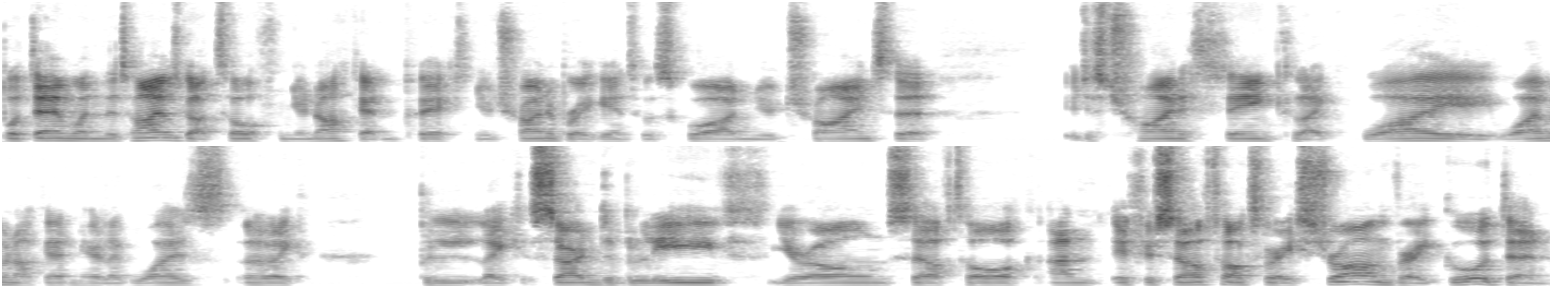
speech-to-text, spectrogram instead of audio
but then when the times got tough and you're not getting picked and you're trying to break into a squad and you're trying to, you're just trying to think like, why, why am I not getting here? Like, why is uh, like, like starting to believe your own self talk. And if your self talk's very strong, very good, then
